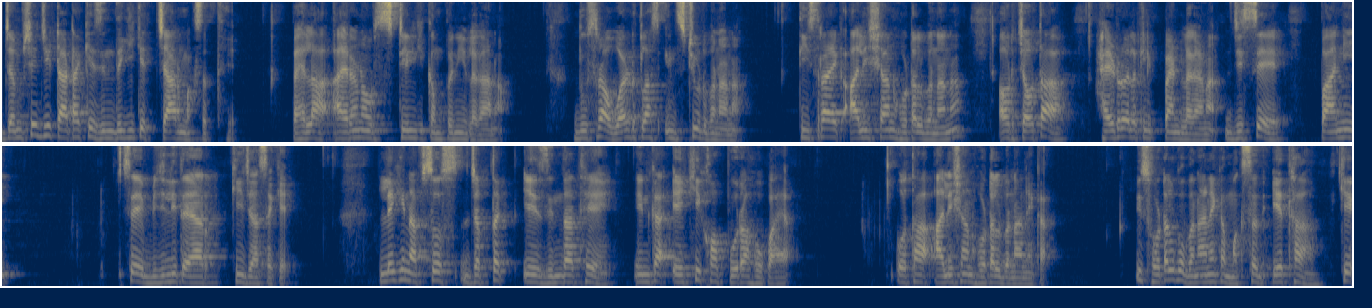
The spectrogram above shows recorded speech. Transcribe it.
जमशेद जी टाटा की ज़िंदगी के चार मकसद थे। पहला आयरन और स्टील की कंपनी लगाना। दूसरा वर्ल्ड क्लास इंस्टीट्यूट बनाना। तीसरा एक आलीशान होटल बनाना और चौथा हाइड्रो इलेक्ट्रिक प्लांट लगाना, जिससे पानी से बिजली तैयार की जा सके। लेकिन अफसोस, जब तक ये ज़िंदा थे, इनका एक ही खौफ पूरा हो पाया। वो था आलीशान होटल बनाने का। इस होटल को बनाने का मकसद ये था कि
